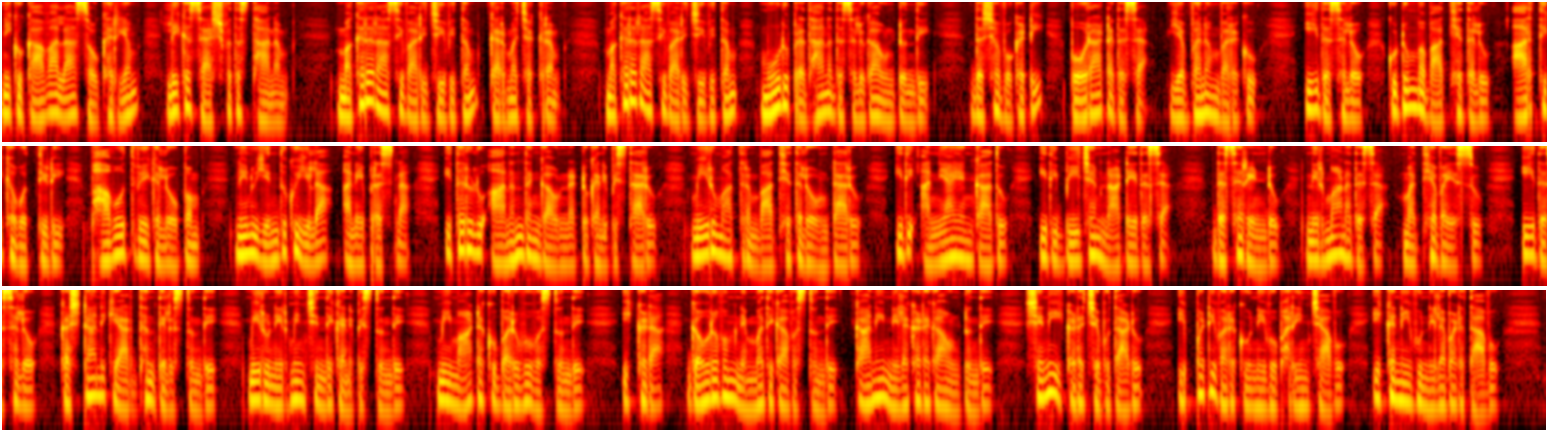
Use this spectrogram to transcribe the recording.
నీకు కావాలా సౌకర్యం లేక శాశ్వత స్థానం? మకర రాశివారి జీవితం కర్మచక్రం. మకర రాశివారి జీవితం మూడు ప్రధాన దశలుగా ఉంటుంది. దశ ఒకటి పోరాట దశ యవ్వనం వరకు. ఈ దశలో కుటుంబ బాధ్యతలు ఆర్థిక ఒత్తిడి భావోద్వేగ లోపం నేను ఎందుకు ఇలా అనే ప్రశ్న ఇతరులు ఆనందంగా ఉన్నట్టు కనిపిస్తారు. మీరు మాత్రం బాధ్యతలో ఉంటారు. ఇది అన్యాయం కాదు. ఇది బీజం నాటే దశ. దశ రెండు నిర్మాణ దశ మధ్య వయస్సు. ఈ దశలో కష్టానికి అర్థం తెలుస్తుంది మీరు నిర్మించింది కనిపిస్తుంది మీ మాటకు బరువు వస్తుంది ఇక్కడ గౌరవం నెమ్మదిగా వస్తుంది కానీ నిలకడగా ఉంటుంది. శని ఇక్కడ చెబుతాడు ఇప్పటి వరకు నీవు భరించావు ఇక నీవు నిలబడతావు.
